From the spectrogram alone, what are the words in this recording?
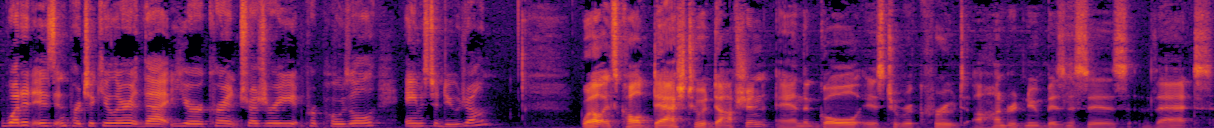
what it is in particular that your current Treasury proposal aims to do, John? Well, it's called Dash to Adoption, and the goal is to recruit 100 new businesses that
